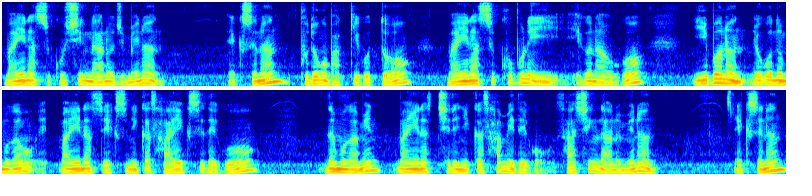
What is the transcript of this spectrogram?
마이너스 9씩 나눠주면은 x는 부동호 바뀌고 또 마이너스 9분의 2 이거 나오고 2번은 요거 넘어가면 마이너스 x니까 4x 되고 넘어가면 마이너스 7이니까 3이 되고 4씩 나누면은 x는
